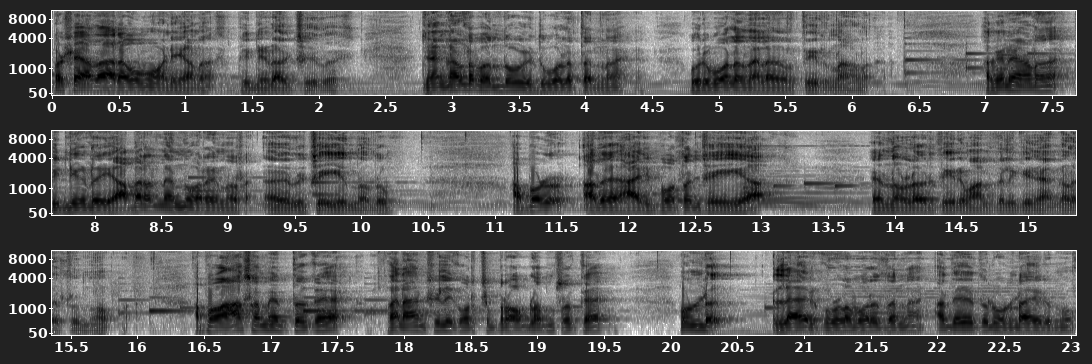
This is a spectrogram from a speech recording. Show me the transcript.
പക്ഷേ അത് അരവമണിയാണ് പിന്നീട് അത് ചെയ്തത്. ഞങ്ങളുടെ ബന്ധവും ഇതുപോലെ തന്നെ ഒരുപോലെ നിലനിർത്തിയിരുന്നതാണ്. അങ്ങനെയാണ് പിന്നീട് അപരൻ എന്ന് പറയുന്ന ഇത് ചെയ്യുന്നതും അപ്പോൾ അത് ഹരിപ്പോത്തൻ ചെയ്യുക എന്നുള്ള ഒരു തീരുമാനത്തിലേക്ക് ഞങ്ങൾ എത്തുന്നു. അപ്പോൾ ആ സമയത്തൊക്കെ ഫിനാൻഷ്യലി കുറച്ച് പ്രോബ്ലംസൊക്കെ ഉണ്ട്. എല്ലാവർക്കും ഉള്ള പോലെ തന്നെ അദ്ദേഹത്തിനും ഉണ്ടായിരുന്നു.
